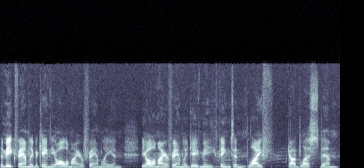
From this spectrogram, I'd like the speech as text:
the Meek family became the Allemeyer family, and the Allemeyer family gave me things in life, God bless them,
